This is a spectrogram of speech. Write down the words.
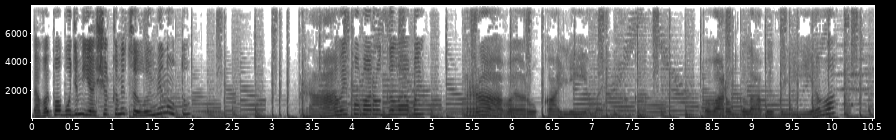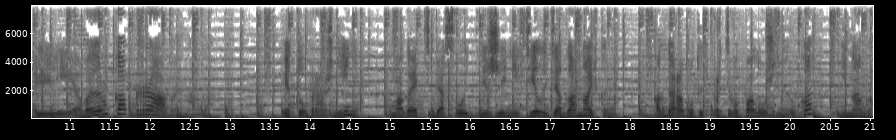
давай побудем ящерками целую минуту. Правый поворот головы, правая рука, левая нога. Поворот головы влево, левая рука, правая нога. Это упражнение помогает тебе освоить движение тела диагональками, когда работает противоположная рука и нога.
